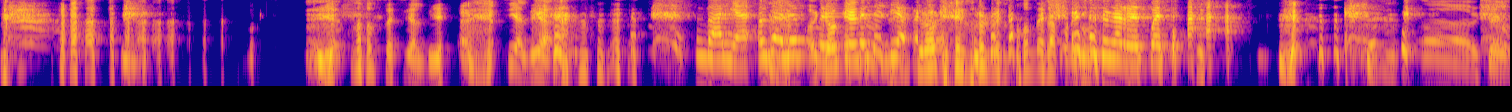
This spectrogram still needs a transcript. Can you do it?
No sé si al día. Sí, al día. Varias. O sea, creo, que eso, día, creo que eso responde a la pregunta. Esa es una respuesta. Ah, okay.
